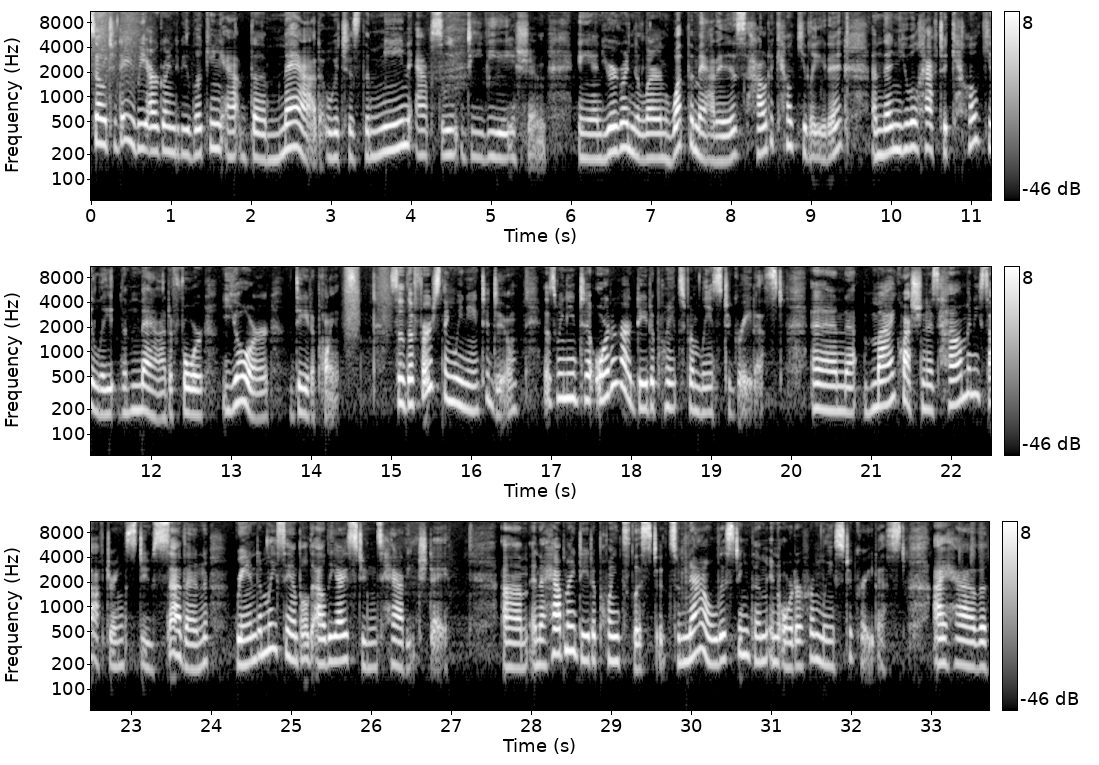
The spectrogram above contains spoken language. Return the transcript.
So today we are going to be looking at the MAD, which is the mean absolute deviation. And you're going to learn what the MAD is, how to calculate it, and then you will have to calculate the MAD for your data points. So the first thing we need to do is we need to order our data points from least to greatest. And my question is how many soft drinks do seven randomly sampled LDI students have each day? Um, and I have my data points listed. So now listing them in order from least to greatest. I have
